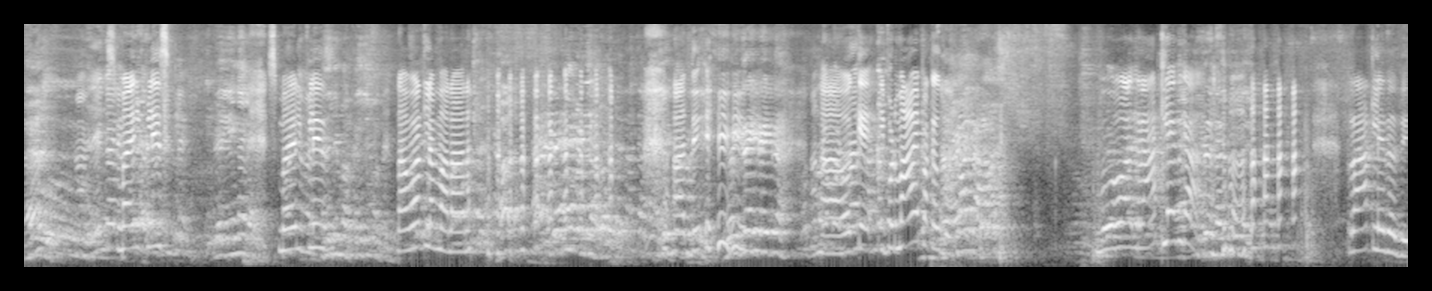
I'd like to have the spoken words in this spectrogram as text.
కాదు. Smile please. Smile please. నవ్వట్లే మా నాన్న. అది. ఓకే. ఇప్పుడు మావయ్య పక్కకు పో. ఓ అది రావట్లేదుగా. రావట్లేదు అది.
